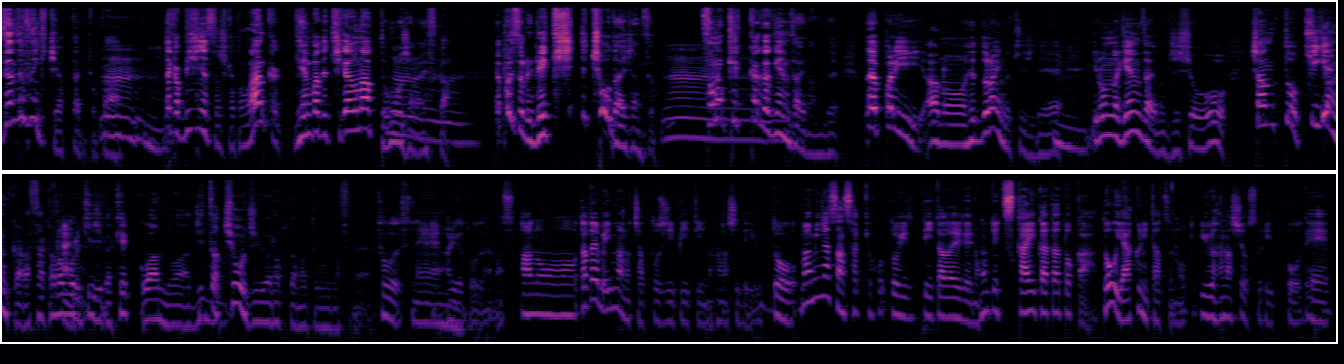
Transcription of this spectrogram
全然雰囲気違ったりとか、うん。なんかビジネスの仕方もなんか現場で違うなって思うじゃないですか、やっぱりそれ歴史って超大事なんですよ。その結果が現在なんでやっぱりあのヘッドラインの記事で、うん。いろんな現在の事象をちゃんと期限から遡る記事が結構あるのは実は超重要なことだなと思いますね。そうですね。う。ん。ありがとうございます。あの例えば今のチャット GPT の話で言うと、まあ皆さん先ほど言っていただいたように本当に使い方とかどう役に立つのという話をする一方で、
